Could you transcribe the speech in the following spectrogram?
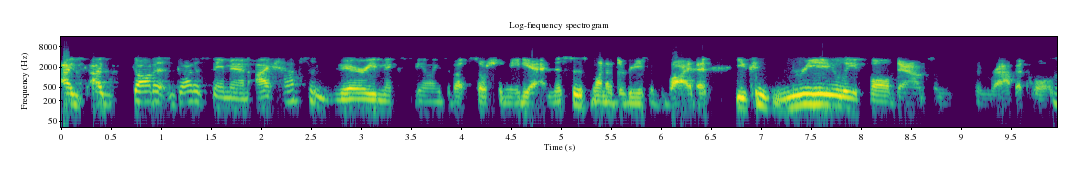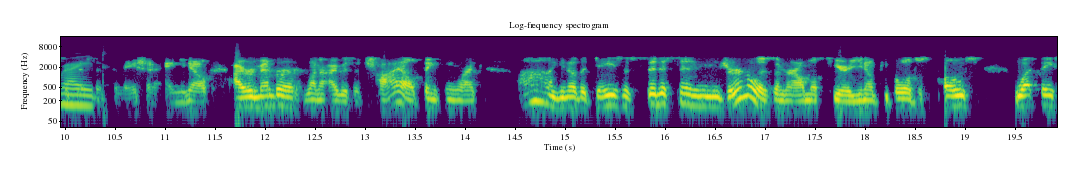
I, I gotta gotta say, man, I have some very mixed feelings about social media, and this is one of the reasons why that you can really fall down some some rabbit holes Right. of misinformation. And you know, I remember when I was a child thinking like, ah, you know, the days of citizen journalism are almost here. You know, people will just post what they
